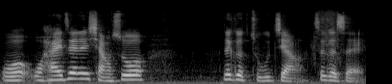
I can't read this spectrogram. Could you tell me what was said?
我我还在那想说，那个主角这个谁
